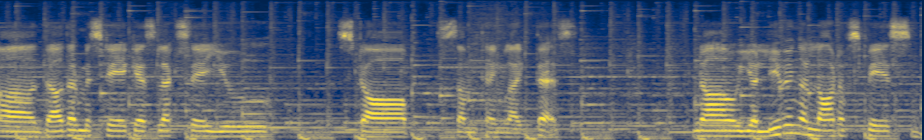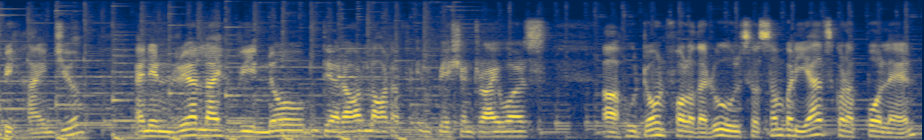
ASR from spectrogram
uh, the other mistake is let's say you stop something like this now you're leaving a lot of space behind you and in real life we know there are a lot of impatient drivers uh, who don't follow the rules so somebody else gonna pull in.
